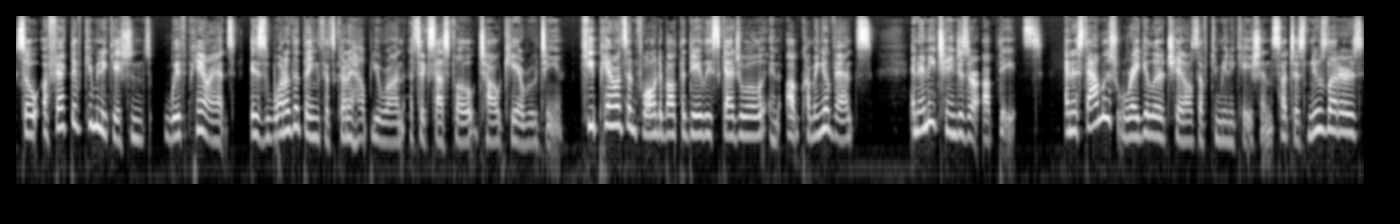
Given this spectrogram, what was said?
So, effective communications with parents is one of the things that's going to help you run a successful child care routine. Keep parents informed about the daily schedule and upcoming events and any changes or updates. And establish regular channels of communication, such as newsletters,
